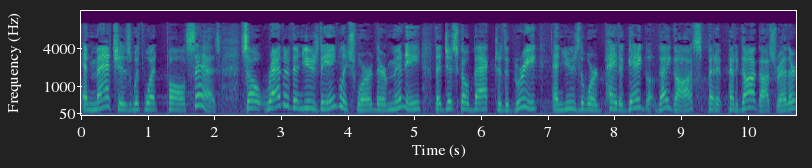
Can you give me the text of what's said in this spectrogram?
and matches with what Paul says. So rather than use the English word, there are many that just go back to the Greek and use the word pedagogos, pedagogos rather,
